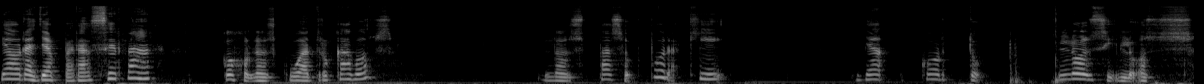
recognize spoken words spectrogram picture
Y ahora ya para cerrar, cojo los cuatro cabos, los paso por aquí, ya corto los hilos.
